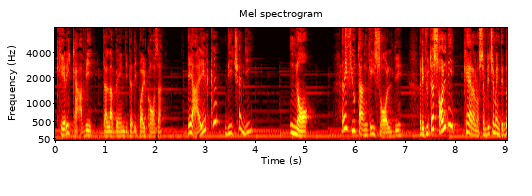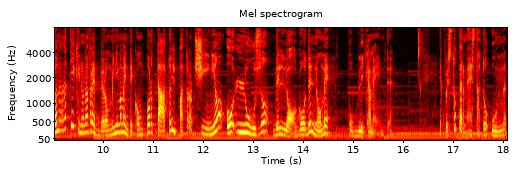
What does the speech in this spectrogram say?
che ricavi dalla vendita di qualcosa. E AIRC dice di no, rifiuta anche i soldi rifiuta soldi che erano semplicemente donati e che non avrebbero minimamente comportato il patrocinio o l'uso del logo o del nome pubblicamente. E questo per me è stato un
